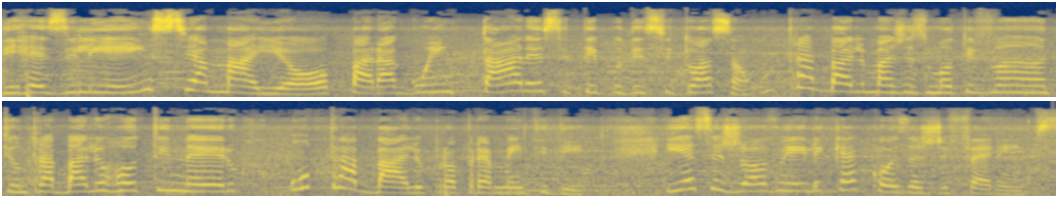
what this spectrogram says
de resiliência maior para aguentar esse tipo de situação. Um trabalho mais desmotivante, um trabalho rotineiro, o trabalho propriamente dito. E esse jovem, ele quer coisas diferentes.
